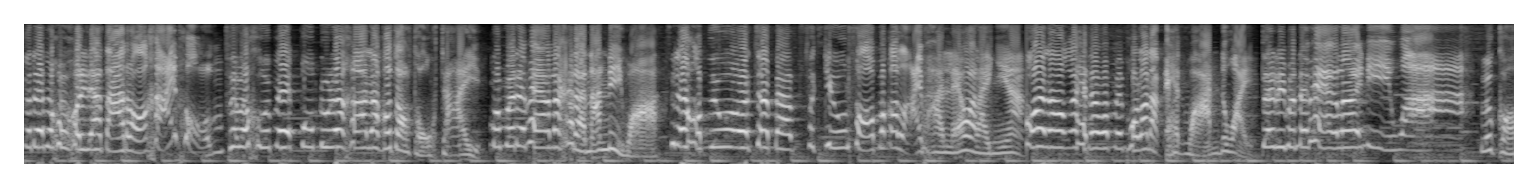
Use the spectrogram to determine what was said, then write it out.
ก็ได้เป็นคนคนที่หน้าตาหล่อขายผมเพื่อมาคุยไปปุ๊บดูราคาแล้วก็ต้องตกใจ มันไม่ได้แพงอะไรขนาดนั้นนี่หว่าที่แรกผมดูว่าจะแบบสกิลสองมันก็หลายพันแล้วอะไรเงี้ยเพราะเราก็เห็นว่าเป็นพลระดับแอดวานซ์ด้วย แต่นี่มันไม่แพงเลยนี่หว่า แล้วก็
